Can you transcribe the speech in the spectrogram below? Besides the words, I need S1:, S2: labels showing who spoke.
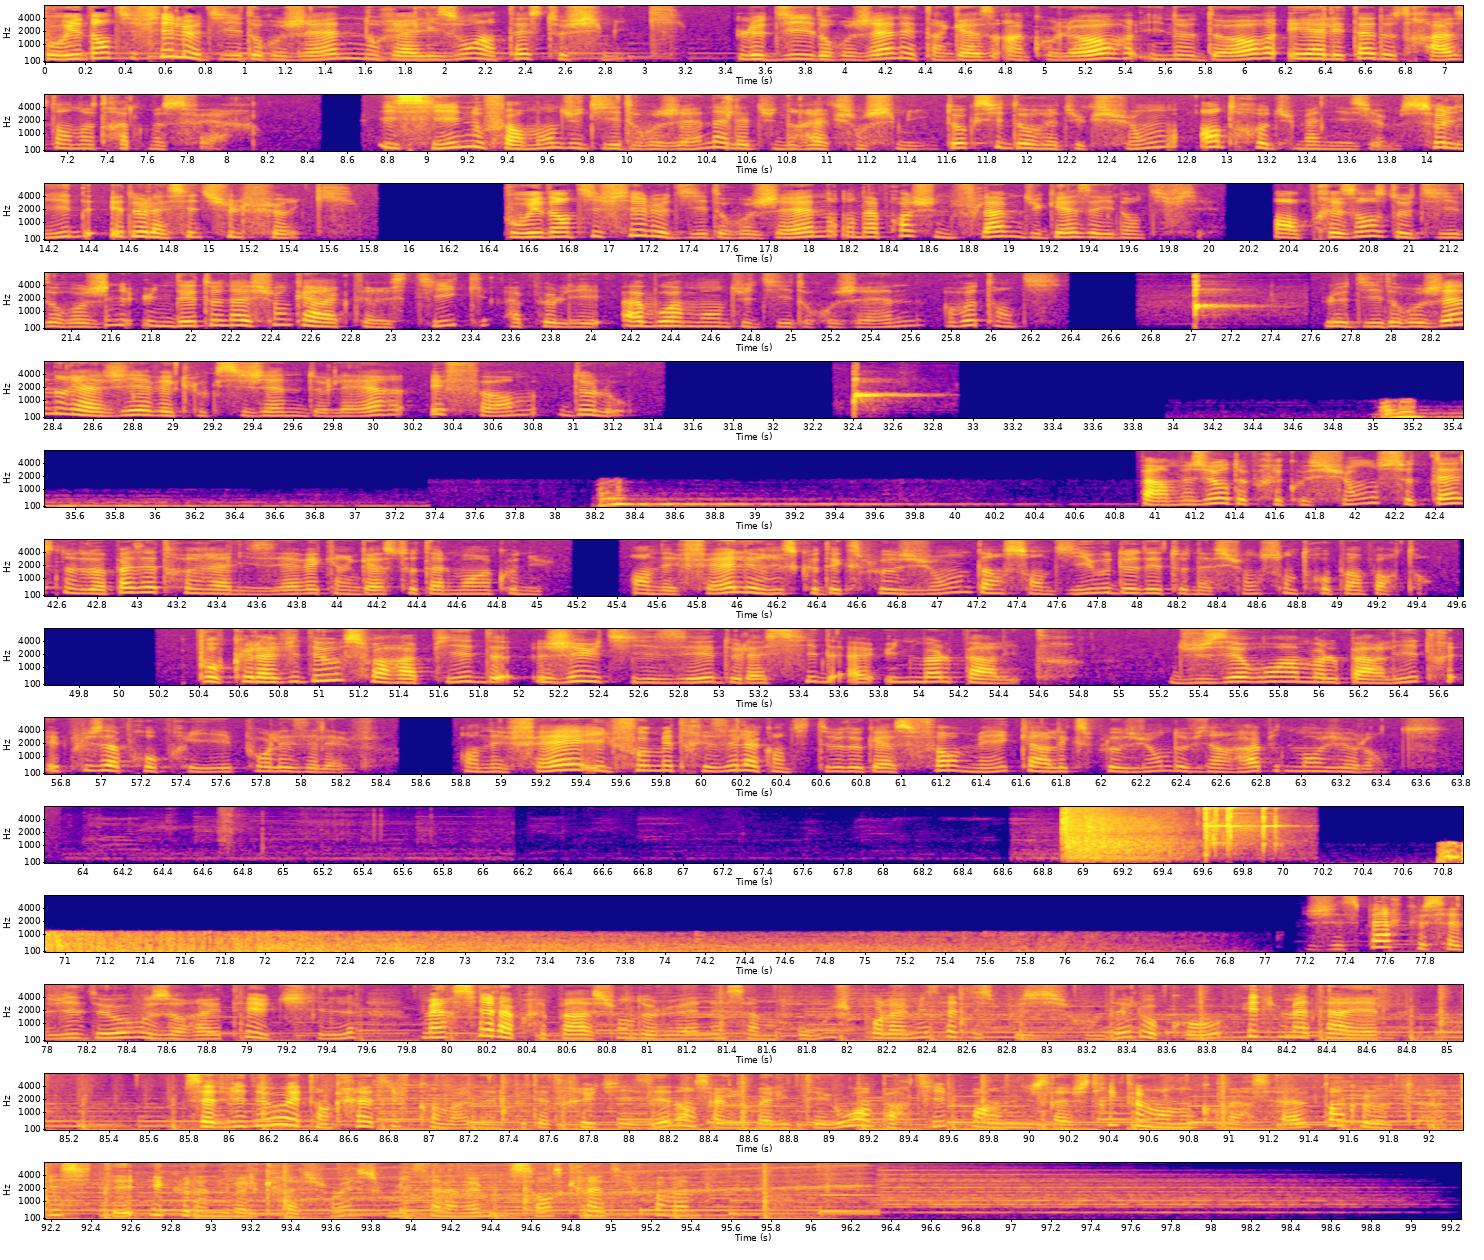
S1: Pour identifier le dihydrogène, nous réalisons un test chimique. Le dihydrogène est un gaz incolore, inodore et à l'état de trace dans notre atmosphère. Ici, nous formons du dihydrogène à l'aide d'une réaction chimique d'oxydoréduction entre du magnésium solide et de l'acide sulfurique. Pour identifier le dihydrogène, on approche une flamme du gaz à identifier. En présence de dihydrogène, une détonation caractéristique, appelée aboiement du dihydrogène, retentit. Le dihydrogène réagit avec l'oxygène de l'air et forme de l'eau. Par mesure de précaution, ce test ne doit pas être réalisé avec un gaz totalement inconnu. En effet, les risques d'explosion, d'incendie ou de détonation sont trop importants. Pour que la vidéo soit rapide, j'ai utilisé de l'acide à 1 mol par litre. Du 0,1 mol par litre est plus approprié pour les élèves. En effet, il faut maîtriser la quantité de gaz formée car l'explosion devient rapidement violente. J'espère que cette vidéo vous aura été utile. Merci à la préparation de l'ENS Rouge pour la mise à disposition des locaux et du matériel. Cette vidéo est en Creative Commons, elle peut être réutilisée dans sa globalité ou en partie pour un usage strictement non commercial tant que l'auteur est cité et que la nouvelle création est soumise à la même licence Creative Commons.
